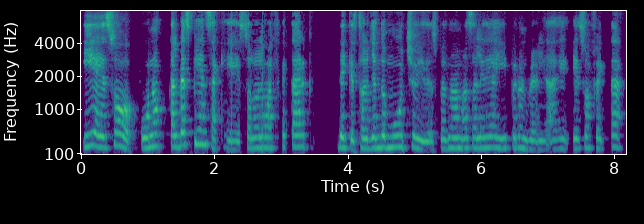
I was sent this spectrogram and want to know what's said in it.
Y eso uno tal vez piensa que solo le va a afectar de que está oyendo mucho y después nada más sale de ahí, pero en realidad eh, eso afecta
